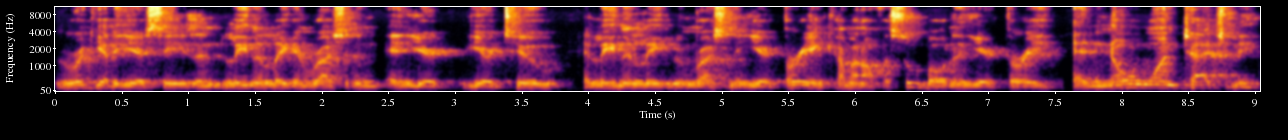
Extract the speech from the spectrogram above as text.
rookie of the year season, leading the league in rushing in, in, year year two, and leading the league in rushing in year three, and coming off a Super Bowl in year three, and no one touched me.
